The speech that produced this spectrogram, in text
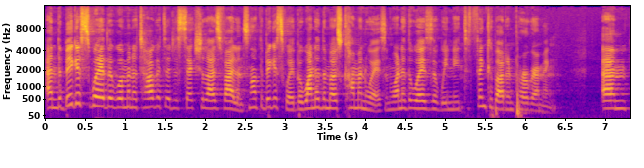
And the biggest way that women are targeted is sexualized violence. Not the biggest way, but one of the most common ways, and one of the ways that we need to think about in programming. Um,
